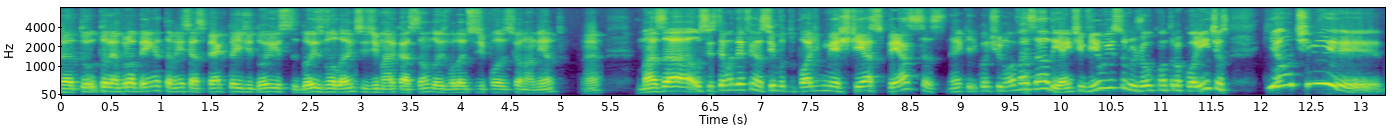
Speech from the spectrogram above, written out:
Uh, tu, tu, lembrou bem também esse aspecto aí de dois, dois volantes de marcação, dois volantes de posicionamento, né? Mas uh, o sistema defensivo, tu pode mexer as peças, né? Que ele continua vazando. E a gente viu isso no jogo contra o Corinthians, que é um time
